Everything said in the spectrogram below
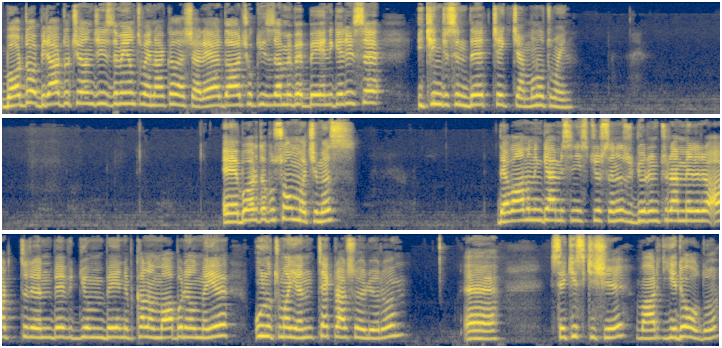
Bu arada o Challenge'ı izlemeyi unutmayın arkadaşlar. Eğer daha çok izlenme ve beğeni gelirse ikincisini de çekeceğim. Unutmayın. Ee, bu arada bu son maçımız. Devamının gelmesini istiyorsanız görüntülenmeleri arttırın ve videomu beğenip kanalıma abone olmayı unutmayın. Tekrar söylüyorum. Ee, 8 kişi var. 7 oldu.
